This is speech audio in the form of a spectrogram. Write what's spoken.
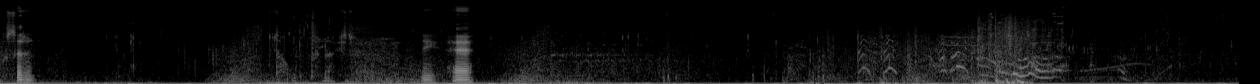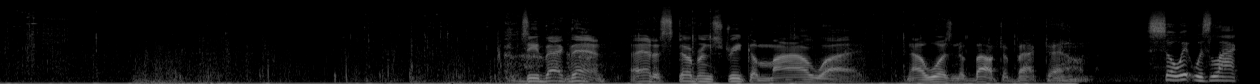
Wo ist er denn? Da oben vielleicht. Nee, hä? See, back then, I had a stubborn streak a mile wide, and I wasn't about to back down. So it was like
